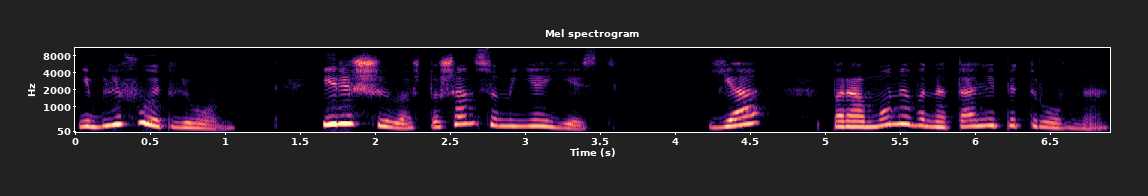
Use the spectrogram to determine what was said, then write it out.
не блефует ли он, и решила, что шанс у меня есть. Я Парамонова Наталья Петровна.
